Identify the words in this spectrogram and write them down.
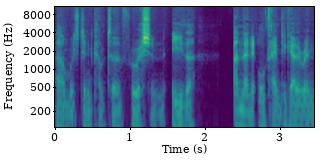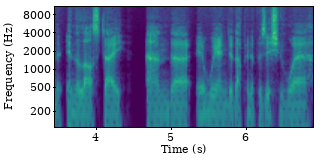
um, which didn't come to fruition either, and then it all came together in the, in the last day, and uh, it, we ended up in a position where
